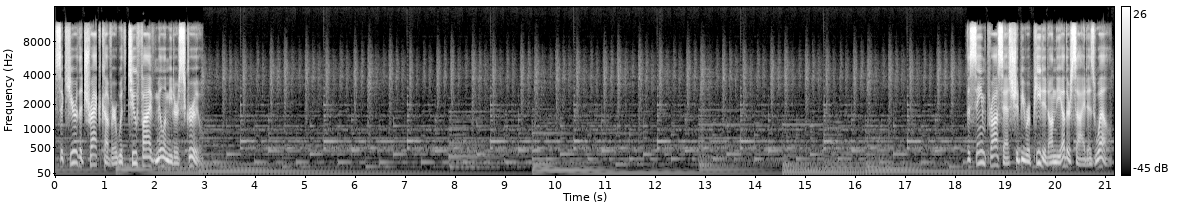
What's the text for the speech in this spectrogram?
Secure the track cover with two 5mm screw. The same process should be repeated on the other side as well.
